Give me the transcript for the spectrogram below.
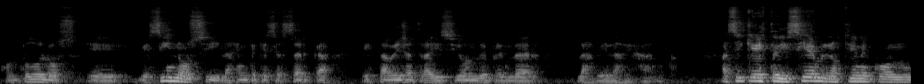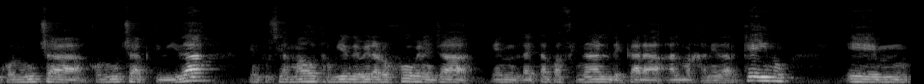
con todos los eh, vecinos y la gente que se acerca esta bella tradición de prender las velas de Hanukkah. Así que este diciembre nos tiene con, mucha, con mucha actividad, entusiasmado también de ver a los jóvenes ya en la etapa final de cara al Mahaned Arkeino. Em,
